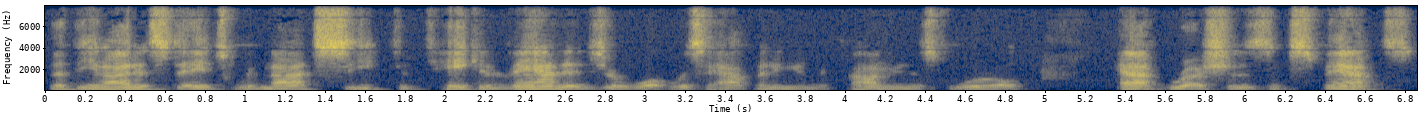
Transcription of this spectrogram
that the United States would not seek to take advantage of what was happening in the communist world at Russia's expense.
